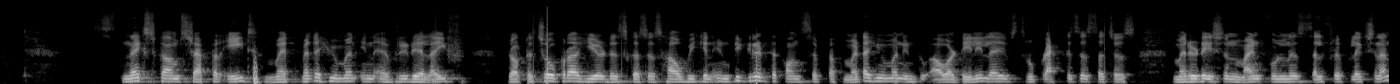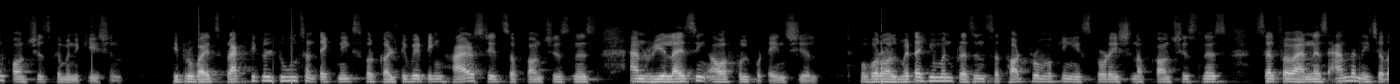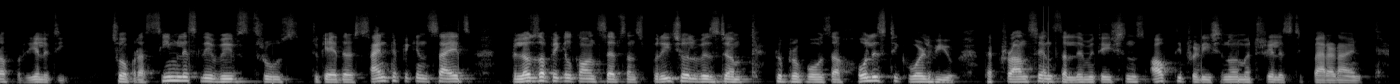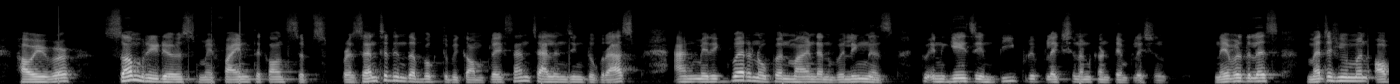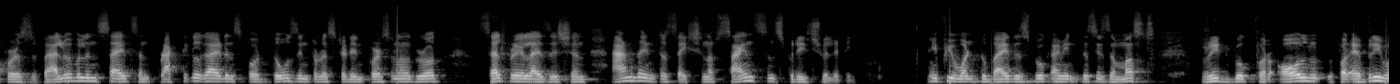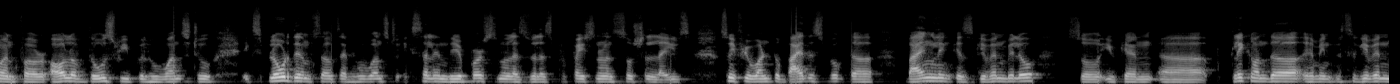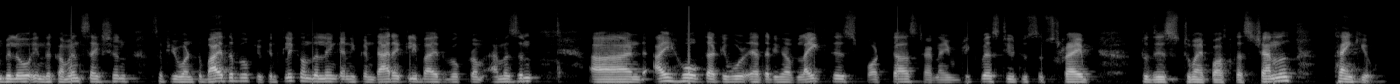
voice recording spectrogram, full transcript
Next comes chapter 8 Met- Metahuman in Everyday Life. Dr. Chopra here discusses how we can integrate the concept of metahuman into our daily lives through practices such as meditation, mindfulness, self reflection, and conscious communication. He provides practical tools and techniques for cultivating higher states of consciousness and realizing our full potential. Overall, metahuman presents a thought provoking exploration of consciousness, self awareness, and the nature of reality. Chopra seamlessly weaves through together scientific insights, philosophical concepts, and spiritual wisdom to propose a holistic worldview that transcends the limitations of the traditional materialistic paradigm. However, some readers may find the concepts presented in the book to be complex and challenging to grasp and may require an open mind and willingness to engage in deep reflection and contemplation. Nevertheless, MetaHuman offers valuable insights and practical guidance for those interested in personal growth, self realization, and the intersection of science and spirituality. If you want to buy this book i mean this is a must read book for all for everyone for all of those people who wants to explore themselves and who wants to excel in their personal as well as professional and social lives. So if you want to buy this book the buying link is given below. So you can uh, click on the i mean it's given below in the comment section. So if you want to buy the book you can click on the link and you can directly buy the book from amazon and i hope that you would, that you have liked this podcast and i request you to subscribe to this to my podcast channel. Thank you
